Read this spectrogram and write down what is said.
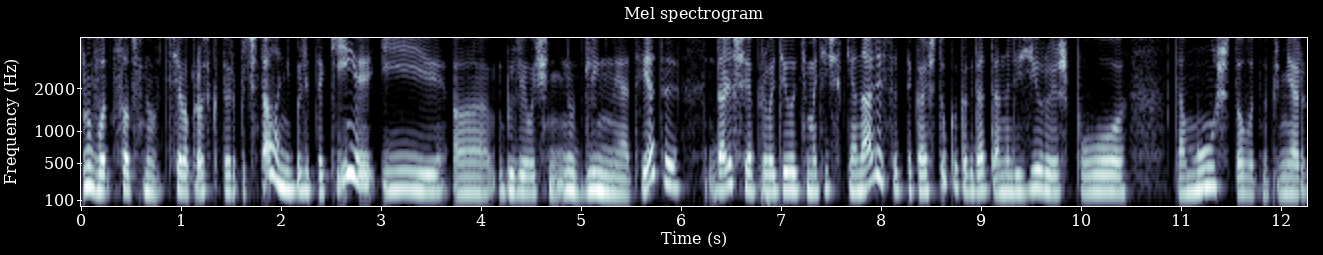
ну вот, собственно, все вопросы, которые я прочитала, они были такие, и э, были очень ну, длинные ответы. Дальше я проводила тематический анализ. Это такая штука, когда ты анализируешь по тому, что вот, например,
